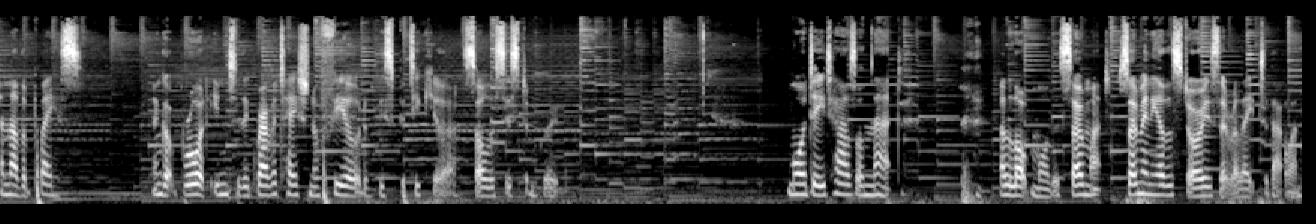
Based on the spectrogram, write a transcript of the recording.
another place, and got brought into the gravitational field of this particular solar system group. More details on that. a lot more. There's so much, so many other stories that relate to that one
